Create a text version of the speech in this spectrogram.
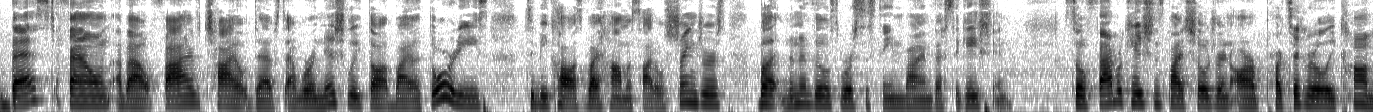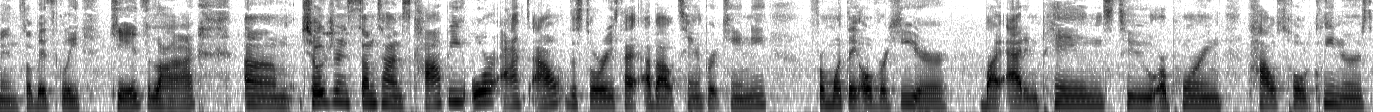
Best found about five child deaths that were initially thought by authorities to be caused by homicidal strangers, but none of those were sustained by investigation. So, fabrications by children are particularly common. So, basically, kids lie. Um, children sometimes copy or act out the stories that, about tampered candy from what they overhear by adding pins to or pouring household cleaners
